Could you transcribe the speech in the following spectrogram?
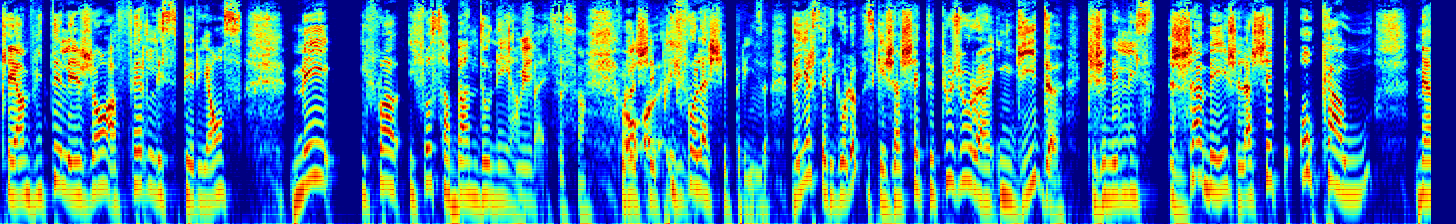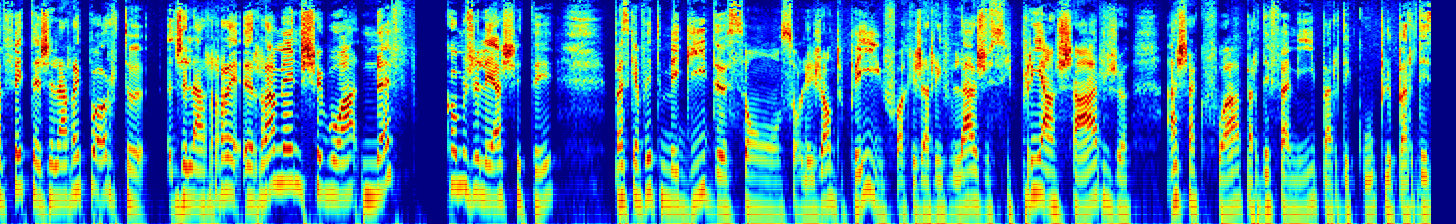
qu'inviter les gens à faire l'expérience, mais il faut, il faut s'abandonner en Oui, fait. c'est ça. Faut Oh. Il faut lâcher prise. D'ailleurs, c'est rigolo parce que j'achète toujours un, une guide que je ne lis jamais. Je l'achète au cas où, mais en fait, je la reporte, je la ra- ramène chez moi neuf comme je l'ai acheté. Parce qu'en fait, mes guides sont, sont les gens du pays. Une fois que j'arrive là, je suis pris en charge à chaque fois par des familles, par des couples, par des,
